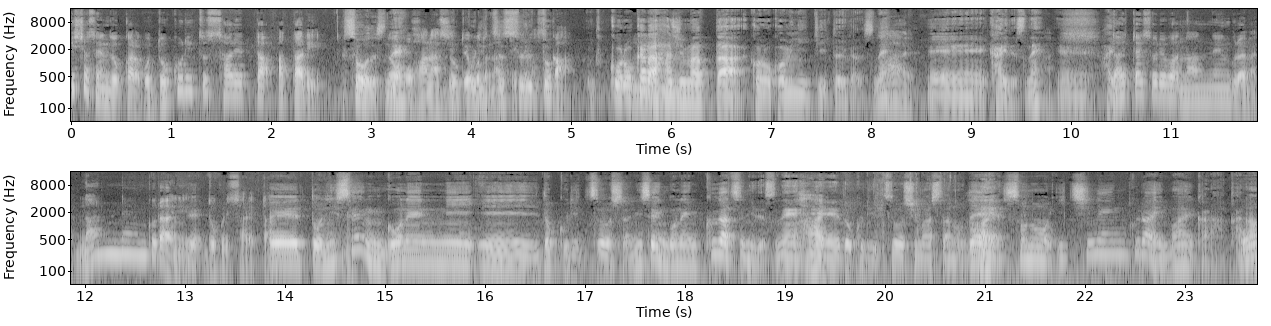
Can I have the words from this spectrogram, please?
一社専属からこう独立されたあたりそうですね。お話ということになってきますか？すると頃から始まったこのコミュニティというかですね、はい、えー、会ですね、えーはい、大体それは何年ぐらい前？何年ぐらいに独立された？えっ、と2005年に、えー、独立をした。2005年9月にですね、はい、えー、独立をしましたので、はい、その1年ぐらい前からかな。あ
